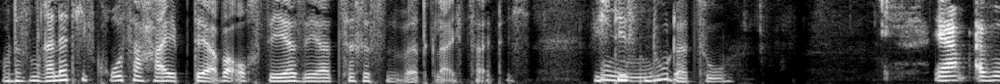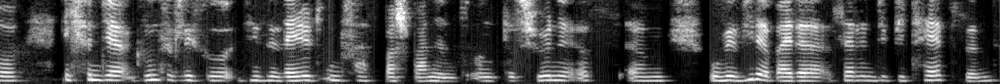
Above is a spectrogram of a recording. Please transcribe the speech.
Und das ist ein relativ großer Hype, der aber auch sehr, sehr zerrissen wird gleichzeitig. Wie stehst mhm. du dazu? Ja, also ich finde ja grundsätzlich so diese Welt unfassbar spannend. Und das Schöne ist, ähm, wo wir wieder bei der Serendipität sind.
